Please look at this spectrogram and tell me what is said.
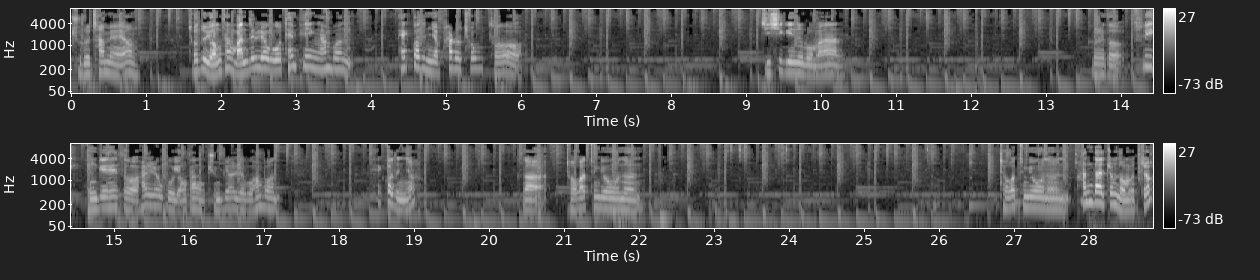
주로 참여형 저도 영상 만들려고 템핑 한번 했거든요. 8월 초부터. 지식인으로만. 그래서 수익 공개해서 하려고 영상 준비하려고 한번 했거든요. 그러니까 저 같은 경우는 저 같은 경우는 한 달 좀 넘었죠?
